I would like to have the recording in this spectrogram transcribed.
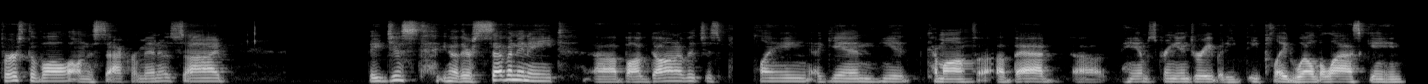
first of all, on the Sacramento side, they just, you know, they're seven and eight. Uh, Bogdanovic is playing again. He had come off a, a bad uh, hamstring injury, but he, he played well the last game.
